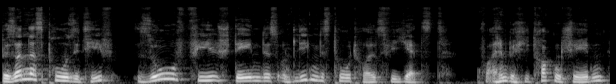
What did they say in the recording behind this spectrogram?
Besonders positiv, so viel stehendes und liegendes Totholz wie jetzt, vor allem durch die Trockenschäden,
